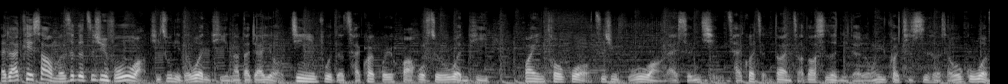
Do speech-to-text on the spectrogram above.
大家可以上我们这个资讯服务网提出你的问题。那大家有进一步的财会规划或税务问题，欢迎透过资讯服务网来申请财会诊断，找到适合你的荣誉会计师和财务顾问。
